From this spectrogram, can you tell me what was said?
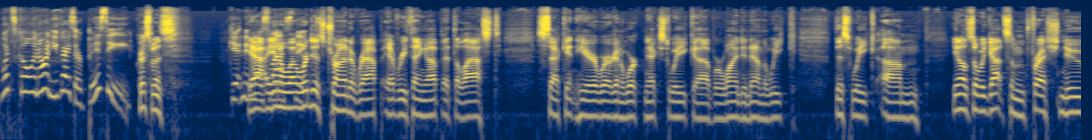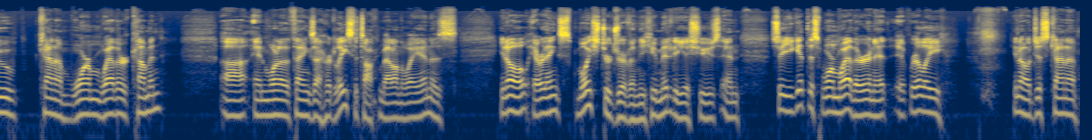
what's going on? You guys are busy Christmas. getting in Yeah, you know what? We're just trying to wrap everything up at the last second here. We're going to work next week. Uh, we're winding down the week this week. Um, you know, so we got some fresh, new, kind of warm weather coming. Uh, and one of the things I heard Lisa talking about on the way in is, you know, everything's moisture driven, the humidity issues. And so you get this warm weather and it, it really, you know, just kind of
